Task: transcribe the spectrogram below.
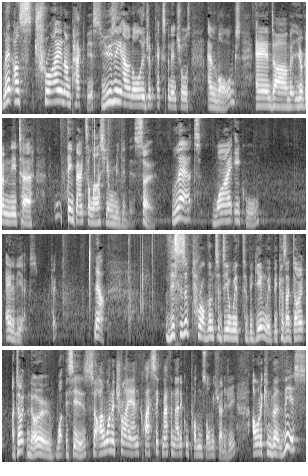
Let us try and unpack this using our knowledge of exponentials and logs, and um, you're going to need to think back to last year when we did this. So let y equal a to the x. Okay. Now, this is a problem to deal with to begin with because I don't I don't know what this is. So I want to try and classic mathematical problem solving strategy. I want to convert this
